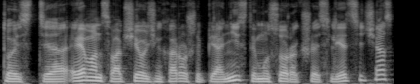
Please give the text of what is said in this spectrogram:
То есть э, Эванс вообще очень хороший пианист, ему 46 лет сейчас.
